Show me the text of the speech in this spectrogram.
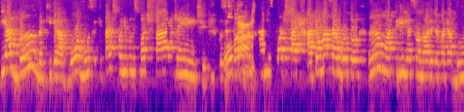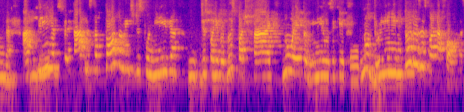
E a banda que gravou a música, que está disponível no Spotify, gente. Vocês Opa. podem procurar no Spotify. Até o Marcelo botou, amo a trilha sonora de A Vagabunda. A uhum. trilha do espetáculo está totalmente disponível, disponível no Spotify, no Apple Music, no Dream, em todas as plataformas.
